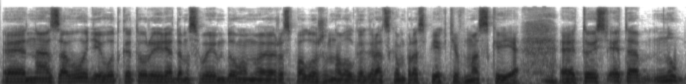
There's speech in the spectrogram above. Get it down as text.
э, на заводе, вот который рядом с своим домом э, расположен на Волгоградском проспекте в Москве. Э, то есть это, ну,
